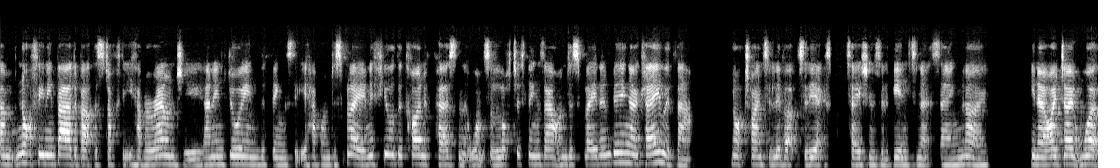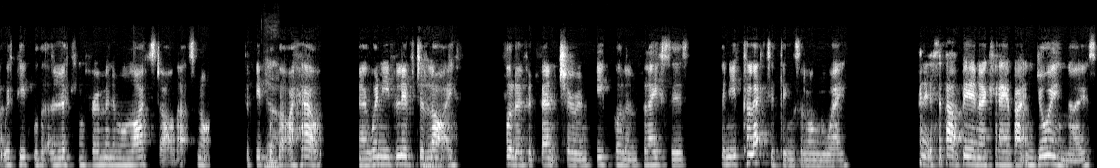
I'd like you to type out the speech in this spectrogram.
um, not feeling bad about the stuff that you have around you and enjoying the things that you have on display. And if you're the kind of person that wants a lot of things out on display, then being okay with that, not trying to live up to the expectations of the internet saying no. You know, I don't work with people that are looking for a minimal lifestyle. That's not the people Yeah. that I help. You know, when you've lived a Yeah. life full of adventure and people and places, then you've collected things along the way. And it's about being okay about enjoying those,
